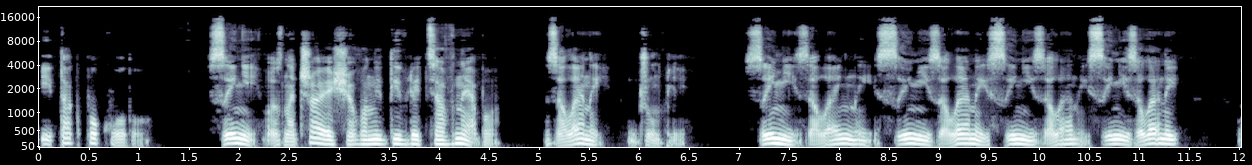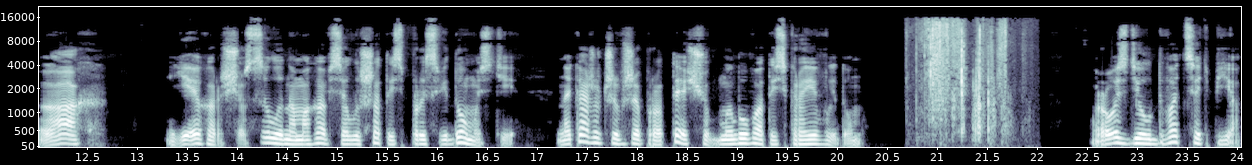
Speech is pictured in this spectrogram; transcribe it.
і так по колу. Синій означає, що вони дивляться в небо, зелений джунглі. Синій, зелений, синій, зелений, синій, зелений, синій, зелений. Ах! Єгар щосили намагався лишатись при свідомості, не кажучи вже про те, щоб милуватись краєвидом. Розділ 25.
